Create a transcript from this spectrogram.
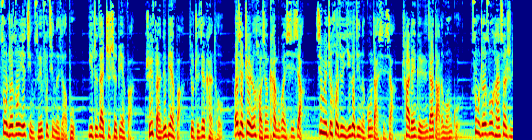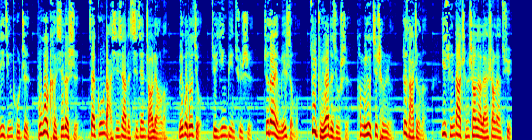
宋哲宗也紧随父亲的脚步，一直在支持变法，谁反对变法就直接砍头。而且这人好像看不惯西夏，继位之后就一个劲的攻打西夏，差点给人家打的亡国。宋哲宗还算是励精图治，不过可惜的是，在攻打西夏的期间着凉了，没过多久就因病去世。这倒也没什么，最主要的就是他没有继承人，这咋整呢？一群大臣商量来商量去，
